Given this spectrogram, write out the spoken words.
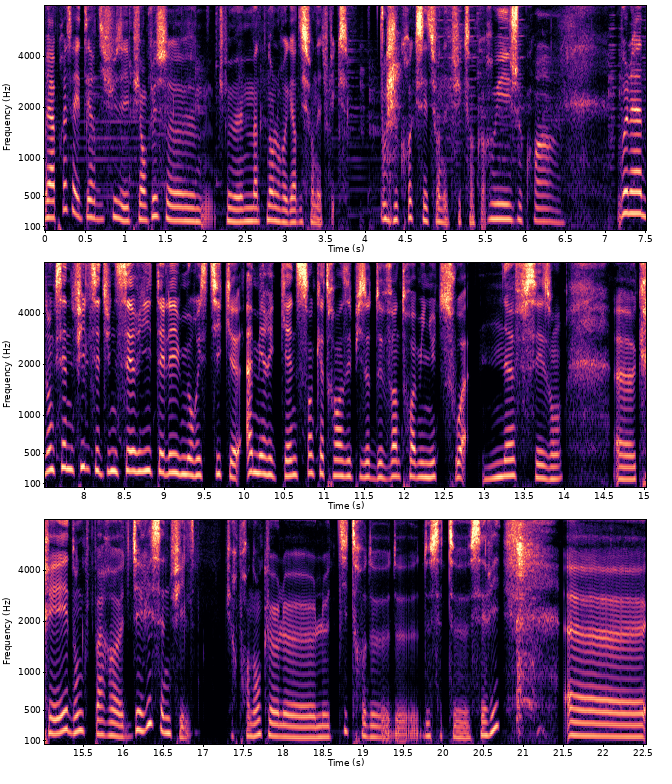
Mais après, ça a été rediffusé. Et puis en plus, euh, tu peux même maintenant le regarder sur Netflix. Je crois que c'est sur Netflix encore. Oui, je crois. Voilà, donc Seinfeld, c'est une série télé humoristique américaine, 180 épisodes de 23 minutes, soit 9 saisons, euh, créée donc par Jerry Seinfeld, qui reprend donc le, titre de, cette euh, série. Euh,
